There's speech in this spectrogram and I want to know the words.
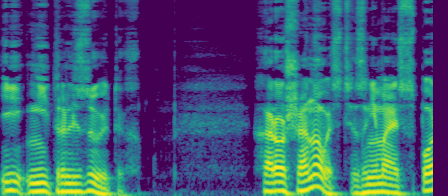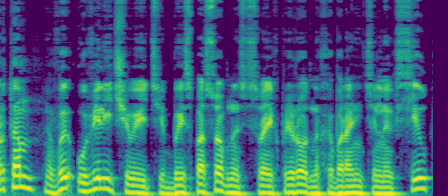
и нейтрализует их. Хорошая новость. Занимаясь спортом, вы увеличиваете боеспособность своих природных оборонительных сил,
